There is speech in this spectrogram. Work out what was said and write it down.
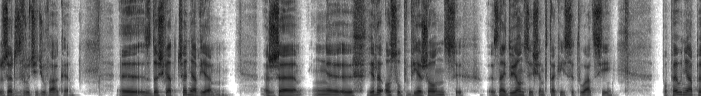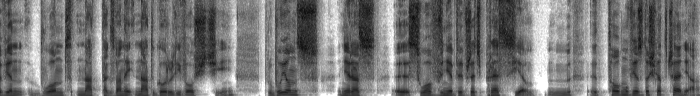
rzecz zwrócić uwagę. E, z doświadczenia wiem, że mm, e, wiele osób wierzących, znajdujących się w takiej sytuacji, popełnia pewien błąd nad tak zwanej nadgorliwości, próbując nieraz słownie wywrzeć presję. Mm, y, to mówię z doświadczenia,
